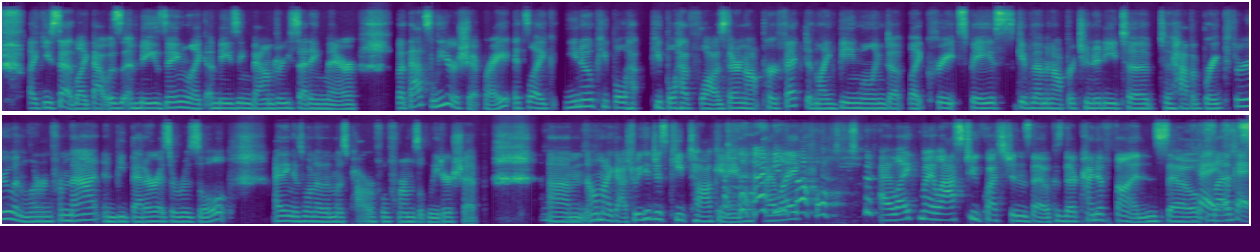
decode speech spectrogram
like you said, like that was amazing, like amazing boundary setting there. But that's leadership, right? It's like, you know, people people have flaws. They're not perfect. And like being willing to like create space, give them an opportunity to to have a breakthrough and learn from that and be better as a result, I think is one of the most powerful forms of leadership Um, mm-hmm. oh my gosh, we could just keep talking. I, I like I like my last two questions though because they're kind of fun. So okay, let's okay.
